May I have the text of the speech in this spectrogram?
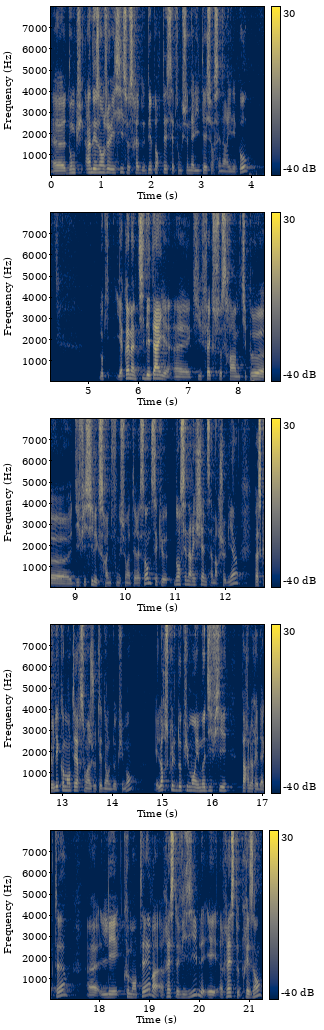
donc un des enjeux ici, ce serait de déporter cette fonctionnalité sur Scénarii Dépôt. Donc il y a quand même un petit détail euh, qui fait que ce sera un petit peu euh, difficile et que ce sera une fonction intéressante, c'est que dans Scénarii Chaîne, ça marche bien, parce que les commentaires sont ajoutés dans le document, et lorsque le document est modifié par le rédacteur, euh, les commentaires restent visibles et restent présents,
